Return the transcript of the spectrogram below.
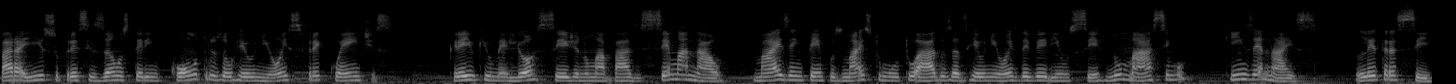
Para isso, precisamos ter encontros ou reuniões frequentes. Creio que o melhor seja numa base semanal mas em tempos mais tumultuados as reuniões deveriam ser, no máximo, quinzenais. Letra C.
